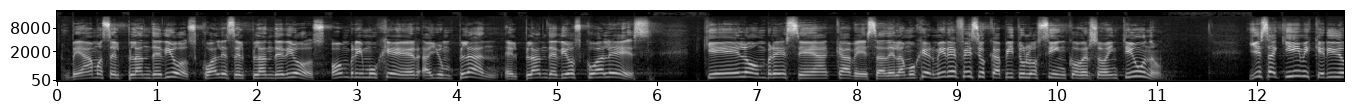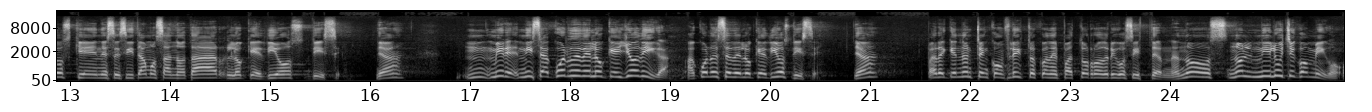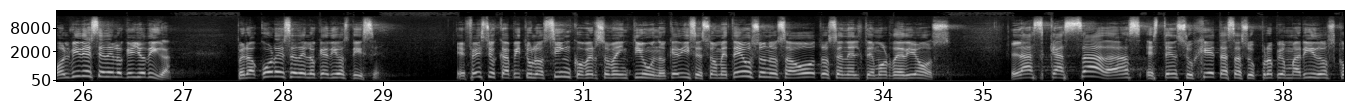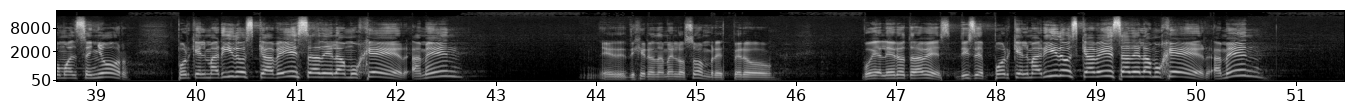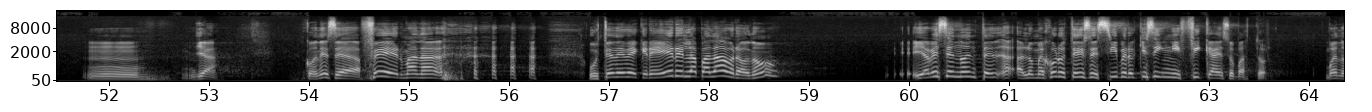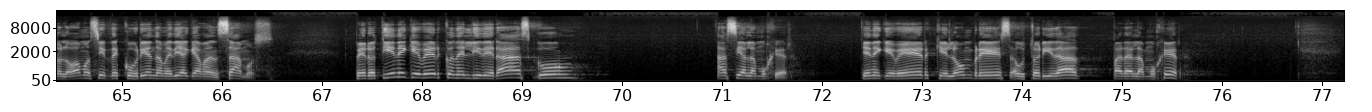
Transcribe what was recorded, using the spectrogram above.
veamos el plan de Dios. ¿Cuál es el plan de Dios? Hombre y mujer, hay un plan. ¿El plan de Dios cuál es? Que el hombre sea cabeza de la mujer. Mire Efesios capítulo 5, verso 21. Y es aquí, mis queridos, que necesitamos anotar lo que Dios dice. ¿Ya? Mire, ni se acuerde de lo que yo diga, acuérdese de lo que Dios dice. ¿Ya? Para que no entre en conflictos con el pastor Rodrigo Cisterna. No, no, ni luche conmigo, olvídese de lo que yo diga, pero acuérdese de lo que Dios dice. Efesios capítulo 5, verso 21, ¿qué dice? Someteos unos a otros en el temor de Dios. Las casadas estén sujetas a sus propios maridos como al Señor porque el marido es cabeza de la mujer. Amén. Eh, dijeron amén los hombres, pero voy a leer otra vez. Dice, porque el marido es cabeza de la mujer. Amén. Mm, ya. Con esa fe, hermana, usted debe creer en la palabra, ¿o no? Y a veces no a lo mejor usted dice, sí, pero ¿qué significa eso, pastor? Bueno, lo vamos a ir descubriendo a medida que avanzamos. Pero tiene que ver con el liderazgo, hacia la mujer. Tiene que ver que el hombre es autoridad para la mujer.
